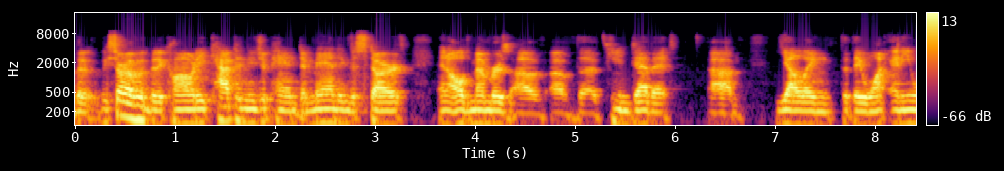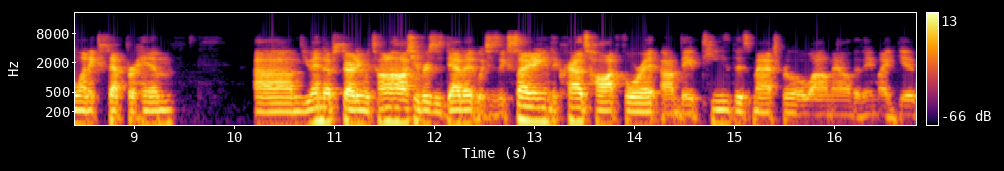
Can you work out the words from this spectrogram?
bit. We start off with a bit of comedy. Captain New Japan demanding to start, and all the members of of the team Devitt um, yelling that they want anyone except for him. Um, you end up starting with Tanahashi versus Devitt, which is exciting. The crowd's hot for it. Um, they've teased this match for a little while now that they might give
